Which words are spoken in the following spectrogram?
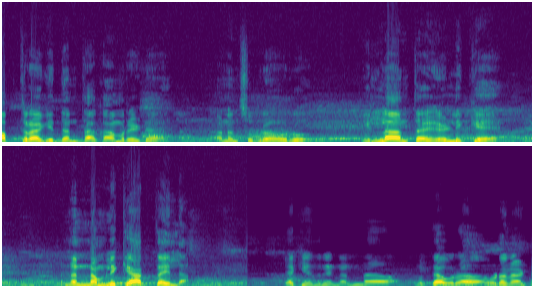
ಆಪ್ತರಾಗಿದ್ದಂಥ ಕಾಮ್ರೇಡ್ ಅನಂತ್ ಸುಬ್ರಾವ್ ಅವರು ಇಲ್ಲ ಅಂತ ಹೇಳಲಿಕ್ಕೆ ನನ್ನ ನಂಬಲಿಕ್ಕೆ ಆಗ್ತಾ ಇಲ್ಲ. ಯಾಕೆಂದರೆ ನನ್ನ ಮತ್ತು ಅವರ ಒಡನಾಟ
